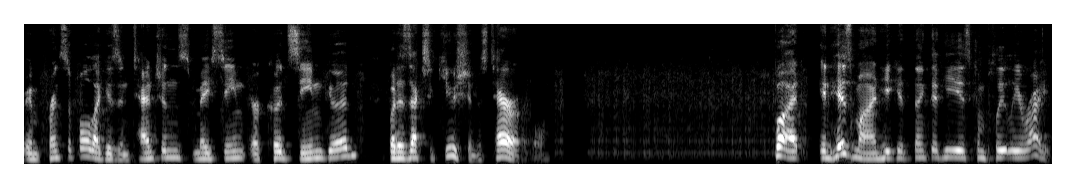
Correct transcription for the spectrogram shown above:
in principle, like his intentions may seem or could seem good, but his execution is terrible. But in his mind, he could think that he is completely right.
